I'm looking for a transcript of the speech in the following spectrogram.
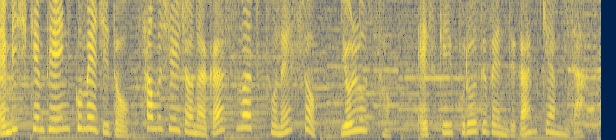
MBC 캠페인 꿈의 지도, 사무실 전화가 스마트폰에 쏙, 열로톡, SK 브로드밴드가 함께합니다.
